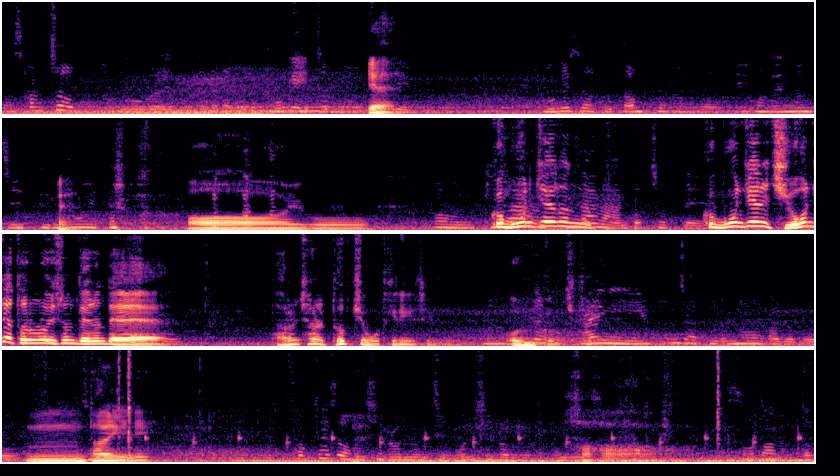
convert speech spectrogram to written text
또 삼척도로를 내려가도 독에 있잖아요. 예. 거기. 거기서 그 덤프가 뭐 피곤했는지 들어오고 있더라고. 아이고. 어, 그 기사는- 문제는- 기사는 안 다쳤대. 그 문제는 지 혼자 들어놓 있으면 되는데 네. 다른 차를 덮치면 어떻게 되겠어요? 음, 근데 끔찍해. 다행히 혼자 들어놓아가지고 음, 다행이네. 석회석을 실었는지 뭘 실었는지 하하. 쏟아놨던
